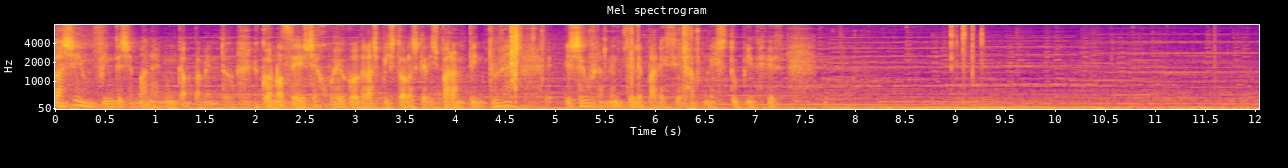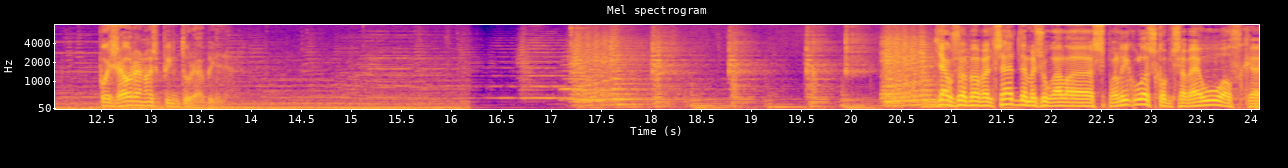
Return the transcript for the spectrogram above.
Pasé un fin de semana en un campamento. ¿Conoce ese juego de las pistolas que disparan pintura? Seguramente le parecerá una estupidez. Pues ahora no es pintura, Bill. Ja us hem avançat, anem a jugar a les pel·lícules. Com sabeu, els que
